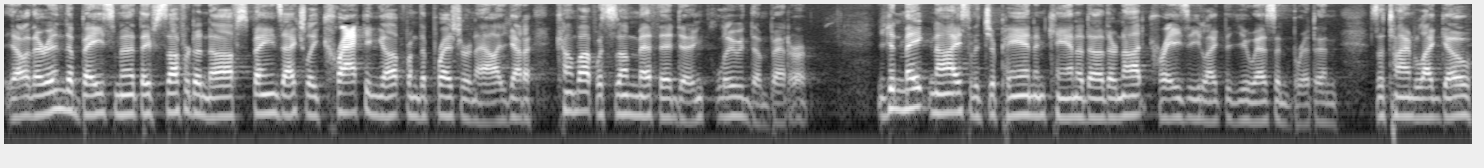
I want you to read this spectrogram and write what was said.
You know, they're in the basement. They've suffered enough. Spain's actually cracking up from the pressure now. You got to come up with some method to include them better. You can make nice with Japan and Canada. They're not crazy like the US and Britain. It's a time to like go,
